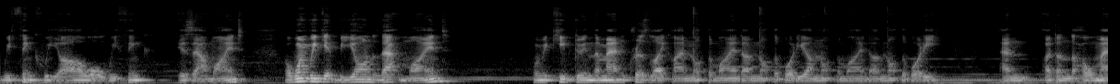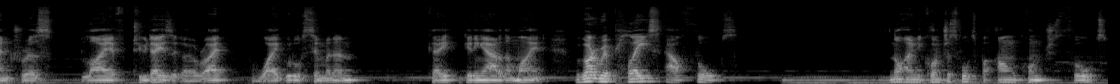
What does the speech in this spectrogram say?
we think we are or we think is our mind. But when we get beyond that mind, when we keep doing the mantras like I'm not the mind, I'm not the body, I'm not the mind, I'm not the body, and I done the whole mantras live two days ago, right? Waheguru Simran, okay? Getting out of the mind. We've got to replace our thoughts, not only conscious thoughts, but unconscious thoughts,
